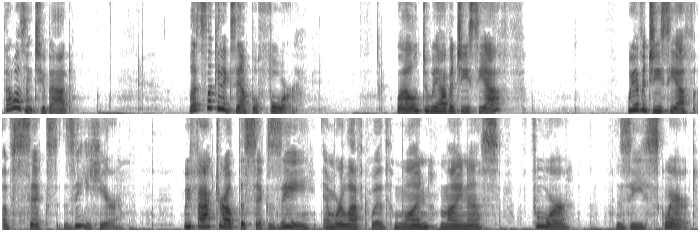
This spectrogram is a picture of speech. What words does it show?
That wasn't too bad. Let's look at example 4. Well, do we have a GCF? We have a GCF of 6z here. We factor out the 6z and we're left with 1 minus 4z squared.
